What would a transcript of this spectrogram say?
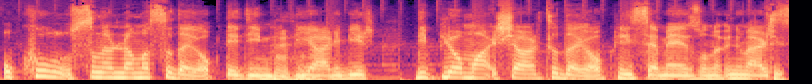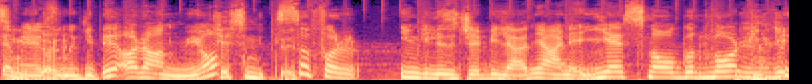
okul sınırlaması da yok dediğim gibi. Yani bir diploma şartı da yok. Lise mezunu, üniversite Kesinlikle mezunu öyle. gibi aranmıyor. Kesinlikle. Sıfır İngilizce bilen yani yes, no, good morning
